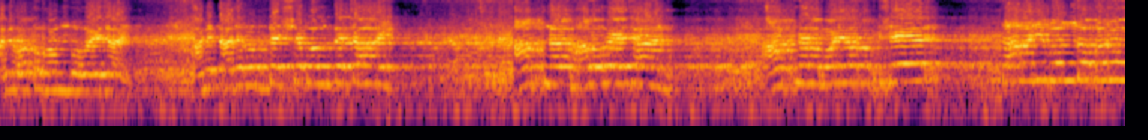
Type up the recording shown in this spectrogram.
আমি হতভম্ব হয়ে যাই। আমি তাদের উদ্দেশ্যে বলতে চাই, আপনারা ভালো হয়ে যান। আপনারা বড় অফিসের তালানি বন্ধ করুন।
